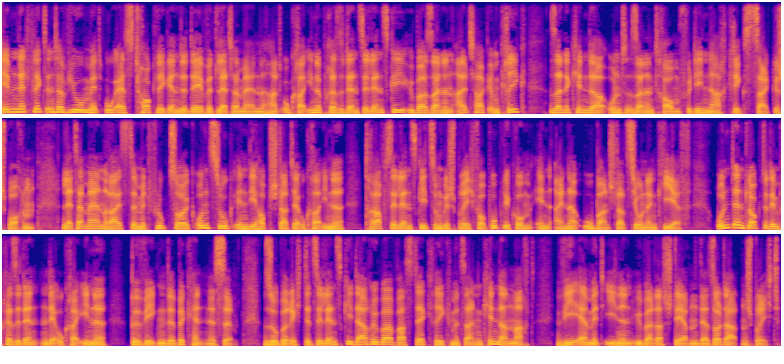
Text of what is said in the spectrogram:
Im Netflix-Interview mit US-Talk-Legende David Letterman hat Ukraine-Präsident Zelensky über seinen Alltag im Krieg, seine Kinder und seinen Traum für die Nachkriegszeit gesprochen. Letterman reiste mit Flugzeug und Zug in die Hauptstadt der Ukraine, traf Zelensky zum Gespräch vor Publikum in einer U-Bahn-Station in Kiew und entlockte dem Präsidenten der Ukraine bewegende Bekenntnisse. So berichtet Zelensky darüber, was der Krieg mit seinen Kindern macht, wie er mit ihnen über das Sterben der Soldaten spricht.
